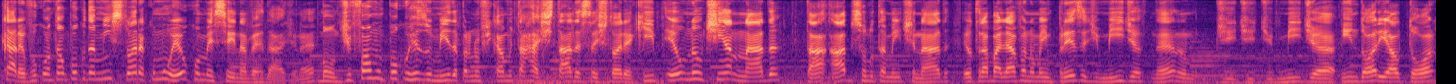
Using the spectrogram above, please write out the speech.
Cara, eu vou contar um pouco da minha história, como eu comecei, na verdade, né? Bom, de forma um pouco resumida, para não ficar muito arrastada essa história aqui, eu não tinha nada, tá? Absolutamente nada Eu trabalhava numa empresa de mídia, né? De, de, de mídia indoor e outdoor.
